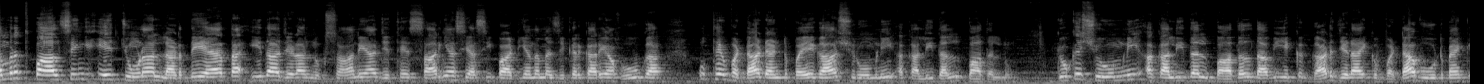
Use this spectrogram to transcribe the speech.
ਅਮਰਤਪਾਲ ਸਿੰਘ ਇਹ ਚੋਣਾਂ ਲੜਦੇ ਆ, ਤਾਂ ਇਹਦਾ ਜਿਹੜਾ ਨੁਕਸਾਨ ਆ, ਜਿੱਥੇ ਸਾਰੀਆਂ ਸਿਆਸੀ ਪਾਰਟੀਆਂ ਦਾ ਮੈਂ ਜ਼ਿਕਰ ਕਰ ਰਿਹਾ ਹੋਊਗਾ, ਉੱਥੇ ਵੱਡਾ ਡੈਂਟ ਪਏਗਾ ਸ਼੍ਰੋਮਣੀ ਅਕਾਲੀ ਦਲ ਬਾਦਲ ਨੂੰ। ਕਿਉਂਕਿ ਸ਼੍ਰੋਮਣੀ ਅਕਾਲੀ ਦਲ ਬਾਦਲ ਦਾ ਵੀ ਇੱਕ ਗੜ ਜਿਹੜਾ ਇੱਕ ਵੱਡਾ ਵੋਟ ਬੈਂਕ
